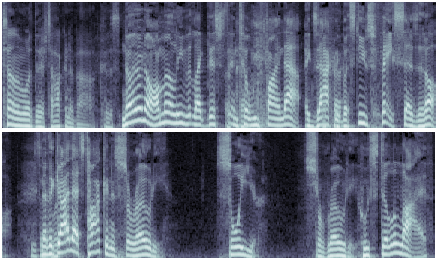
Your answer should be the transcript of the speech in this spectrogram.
tell them what they're talking about, because No, no, no. I'm going to leave it like this Okay. until we find out exactly. Okay. But Steve's face says it all. He's now, like, the what- guy that's talking is Soroti, Sawyer, Soroti, who's still alive.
